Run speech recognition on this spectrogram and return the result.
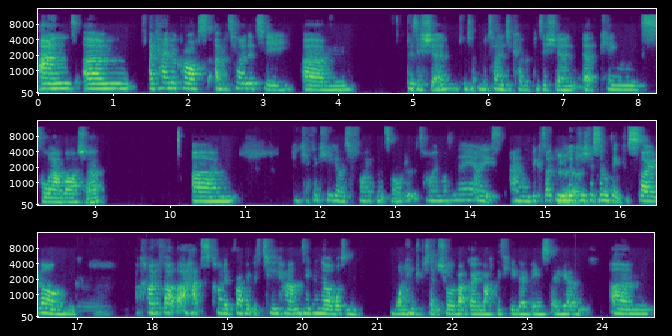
And um, I came across a maternity um, position, maternity cover position at King's School Al Barsha. Um, I think Hugo was five months old at the time, wasn't he? And it's and because I'd been Yeah, looking for something for so long. I kind of felt that I had to kind of grab it with two hands, even though I wasn't 100% sure about going back with Hugo being so young. Um,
